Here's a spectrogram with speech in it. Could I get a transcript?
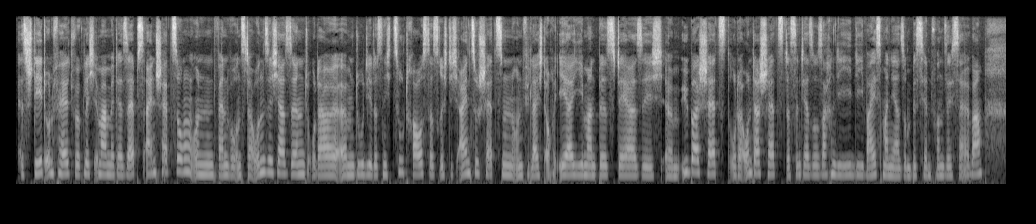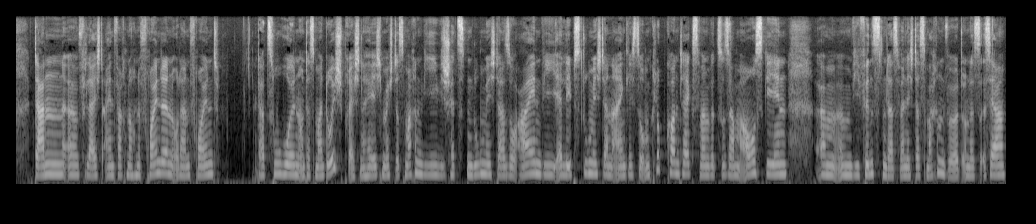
es steht und fällt wirklich immer mit der Selbsteinschätzung. Und wenn wir uns da unsicher sind oder ähm, du dir das nicht zutraust, das richtig einzuschätzen und vielleicht auch eher jemand bist, der sich ähm, überschätzt oder unterschätzt, das sind ja so Sachen, die, die weiß man ja so ein bisschen von sich selber, dann äh, vielleicht einfach noch eine Freundin oder ein Freund dazu holen und das mal durchsprechen. Hey, ich möchte das machen. Wie, wie schätzt du mich da so ein? Wie erlebst du mich dann eigentlich so im Clubkontext, wenn wir zusammen ausgehen? Ähm, ähm wie findest du das, wenn ich das machen würde? Und das ist ja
